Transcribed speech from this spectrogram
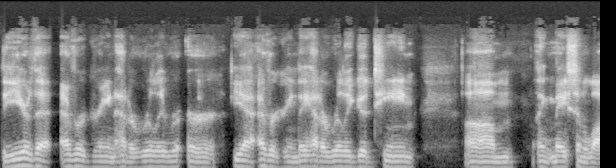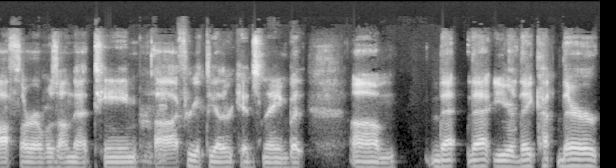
the year that Evergreen had a really, or yeah, Evergreen, they had a really good team. Um, I think Mason Loeffler was on that team. Mm-hmm. Uh, I forget the other kid's name, but um, that that year they cut their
